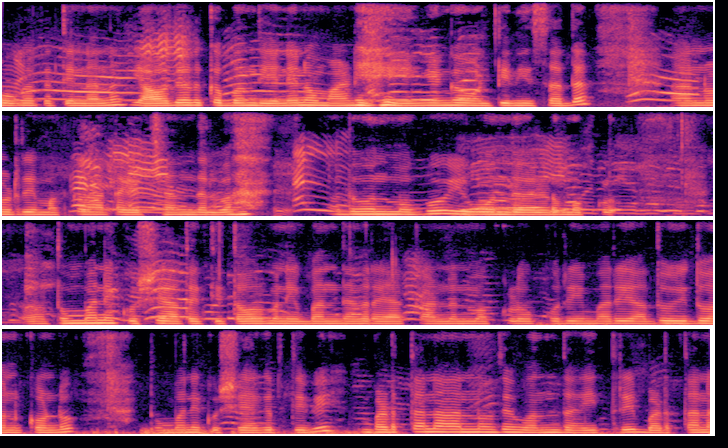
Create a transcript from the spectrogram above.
ಹೋಗಕತ್ತೀನಿ ನಾನು. ಯಾವುದೇ ಅದಕ್ಕೆ ಬಂದು ಏನೇನೋ ಮಾಡಿ, ಹೆಂಗೆಂಗೋ ಹೊಂಟೀನಿ ಸದ ನೋಡ್ರಿ ಮಕ್ಕಳ ಆಟ ಎಷ್ಟು ಚಂದಲ್ವಾ? ಅದು ಒಂದು ಮಗು ಇವು ಒಂದು ಎರಡು ಮಕ್ಕಳು ತುಂಬಾ ಖುಷಿ ಆಗ್ತೈತಿ ತವ್ರ ಮನೆಗೆ ಬಂದೆ ಅಂದರೆ ಯಾಕೆ ಅಣ್ಣನ ಮಕ್ಕಳು ಕುರಿ ಮರಿ ಅದು ಇದು ಅಂದ್ಕೊಂಡು ತುಂಬಾ ಖುಷಿಯಾಗಿರ್ತೀವಿ. ಬಡತನ ಅನ್ನೋದೇ ಒಂದು ಐತ್ರಿ. ಬಡತನ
